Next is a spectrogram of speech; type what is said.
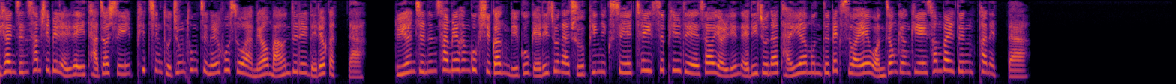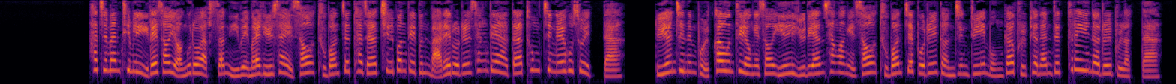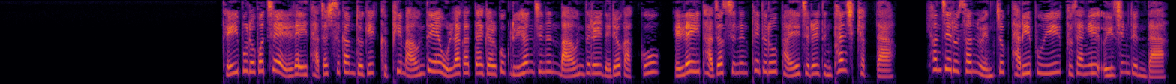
류현진 30일 LA 다저스의 피칭 도중 통증을 호소하며 마운드를 내려갔다. 류현진은 3일 한국 시각 미국 애리조나주 피닉스의 체이스 필드에서 열린 애리조나 다이아몬드 백스와의 원정 경기에 선발 등판했다. 하지만 팀이 1에서 0으로 앞선 2회 말 1사에서 두 번째 타자 7번 대분 마레로를 상대하다 통증을 호소했다. 류현진은 볼카운트 0에서 1 유리한 상황에서 두 번째 볼을 던진 뒤 뭔가 불편한 듯 트레이너를 불렀다. 데이브 로버츠 LA 다저스 감독이 급히 마운드에 올라갔다 결국 류현진은 마운드를 내려갔고 LA 다저스는 페드로 바에즈를 등판시켰다. 현재로선 왼쪽 다리 부위 부상이 의심된다.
